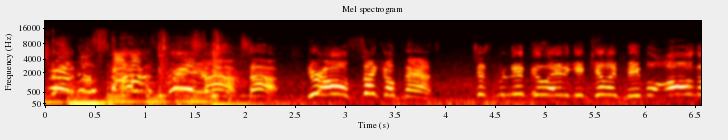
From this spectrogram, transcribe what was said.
truth will set us free! Stop, stop. You're all psychopaths. Just manipulating and killing people all the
